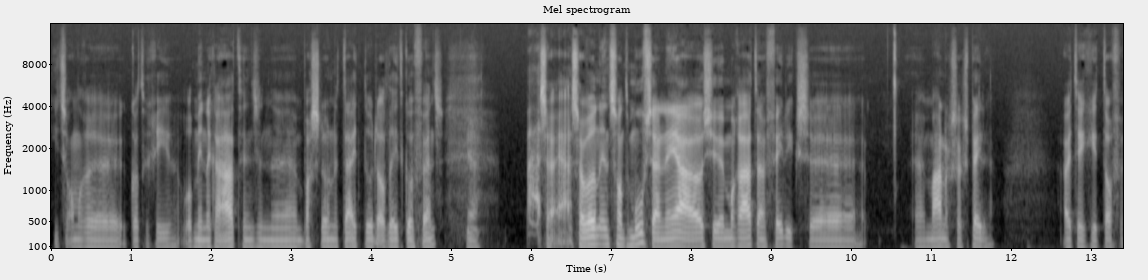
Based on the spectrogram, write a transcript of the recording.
iets andere categorie, wat minder gehaat in zijn Barcelona-tijd door de Atletico-fans. ja. Maar zou, ja, zou wel een interessante move zijn. En ja, als je Morata en Felix eh, eh, maandag zag spelen, uit tegen Getafe,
